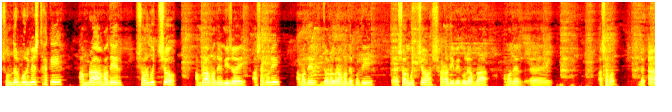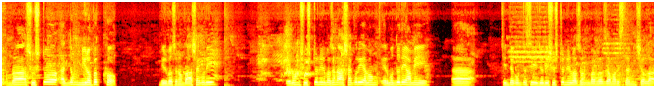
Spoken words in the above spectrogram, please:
সুন্দর পরিবেশ থাকে, আমরা আমাদের সর্বোচ্চ, আমরা আমাদের বিজয় আশা করি, আমাদের জনগণ আমাদের প্রতি সর্বোচ্চ সাড়া দিবে বলে আমরা আমাদের আশাবাদ। আমরা সুষ্ঠু একদম নিরপেক্ষ নির্বাচন আমরা আশা করি এবং সুষ্ঠু নির্বাচনে আশা করি এবং এর মধ্যে দিয়ে আমি চিন্তা করতেছি যদি সুষ্ঠু নির্বাচন বাংলাদেশ জামাত ইসলাম ইনশাল্লাহ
